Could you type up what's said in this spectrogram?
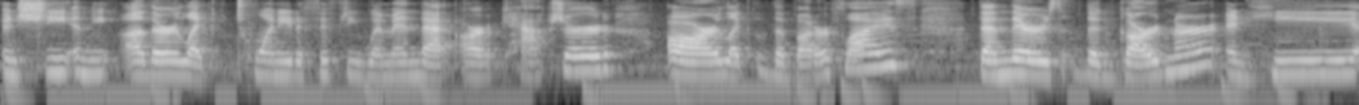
And she and the other like 20 to 50 women that are captured are like the butterflies. Then there's the gardener and he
